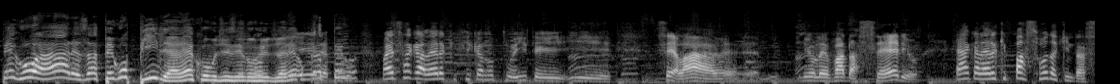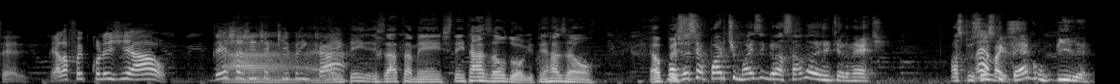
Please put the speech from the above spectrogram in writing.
Pegou a área, exato, pegou pilha, né? Como dizem no Rio de Janeiro. O cara Ele pegou. Mas essa galera que fica no Twitter e, e, sei lá, é, meio levada a sério, é a galera que passou da quinta série. Ela foi pro colegial. Deixa a gente aqui Ah, brincar. entendi, exatamente. Tem razão, Doug, tem razão. É o Mas pe- essa é a parte mais engraçada da internet. As pessoas É, mas- que pegam pilha.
